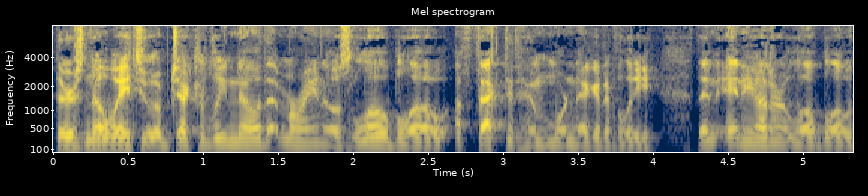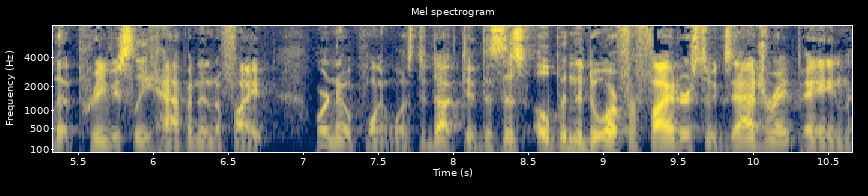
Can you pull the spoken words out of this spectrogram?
there is no way to objectively know that Moreno's low blow affected him more negatively than any other low blow that previously happened in a fight where no point was deducted. Does this open the door for fighters to exaggerate pain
